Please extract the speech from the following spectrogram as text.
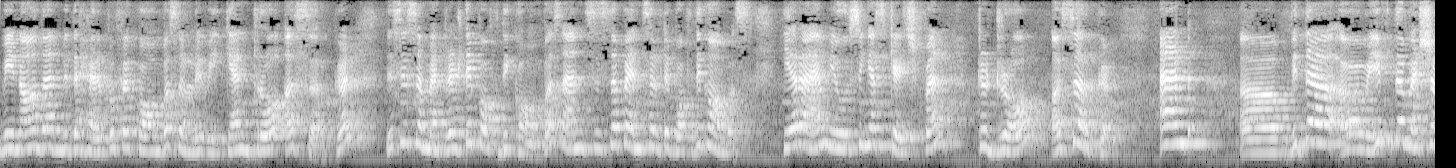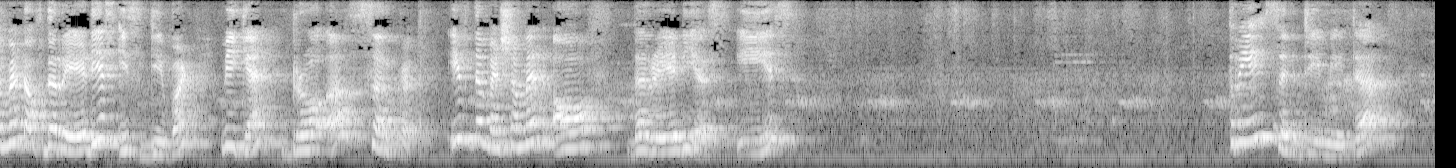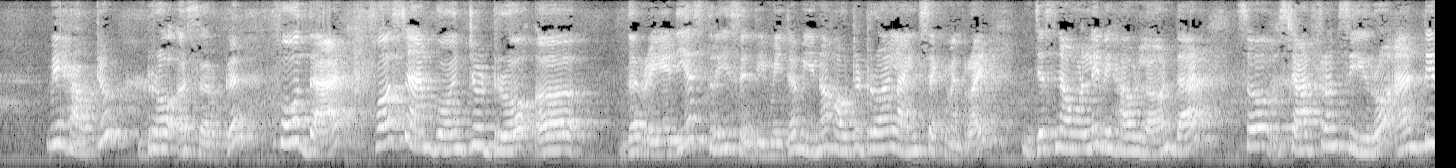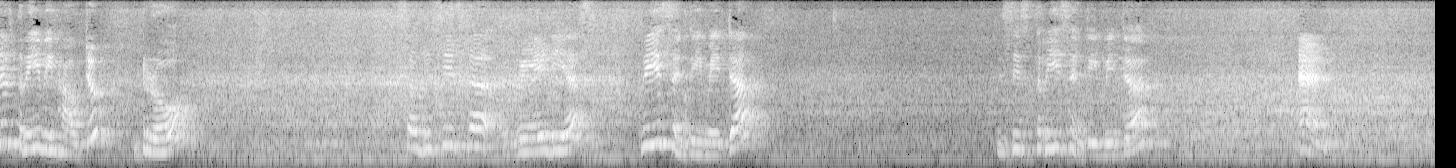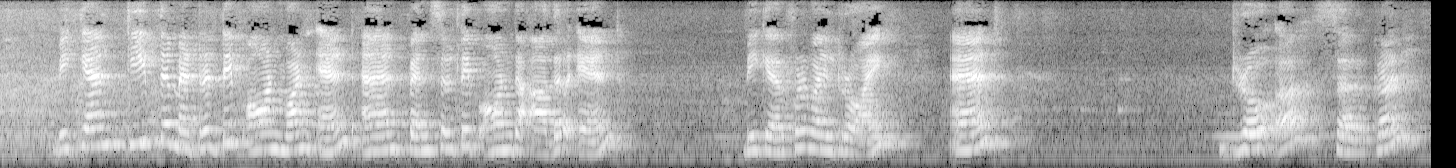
We know that with the help of a compass only we can draw a circle. This is the metal tip of the compass and this is the pencil tip of the compass. Here I am using a sketch pen to draw a circle and uh, with the uh, if the measurement of the radius is given we can draw a circle. If the measurement of the radius is 3 centimeter we have to draw a circle. For that first I am going to draw a the radius 3 centimeter. We know how to draw a line segment right? Just now only we have learned that so start from 0 until 3 we have to draw. So this is the radius 3 centimeter. This is 3 centimeter. And we can keep the metal tip on one end and pencil tip on the other end. Be careful while drawing. And draw a circle.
